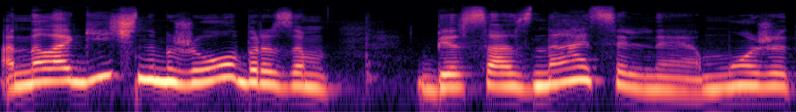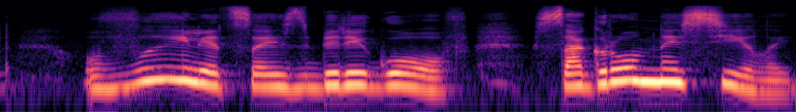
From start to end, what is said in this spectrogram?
аналогичным же образом бессознательное может вылиться из берегов с огромной силой,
